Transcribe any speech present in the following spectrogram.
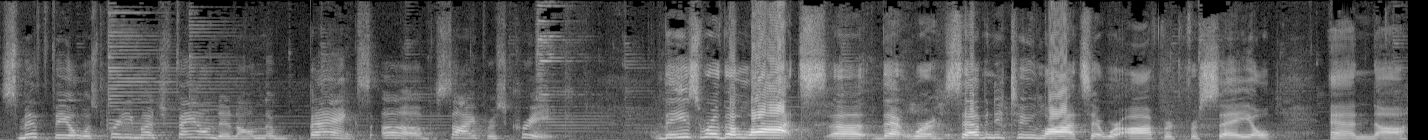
Smithfield was pretty much founded on the banks of Cypress Creek. These were the lots uh, that were 72 lots that were offered for sale, and uh,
